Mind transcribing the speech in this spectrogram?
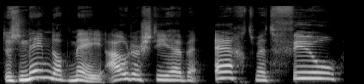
Dus neem dat mee. Ouders die hebben echt met veel,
